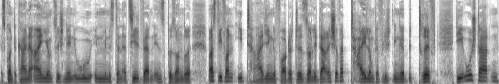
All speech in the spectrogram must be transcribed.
Es konnte keine Einigung zwischen den EU-Innenministern erzielt werden, insbesondere was die von Italien geforderte solidarische Verteilung der Flüchtlinge betrifft. Die EU-Staaten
